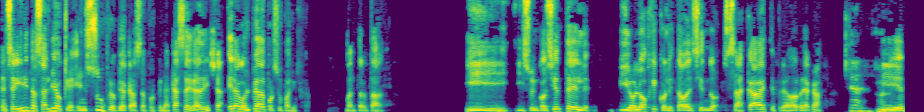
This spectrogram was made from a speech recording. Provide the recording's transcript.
enseguidita salió que en su propia casa, porque la casa era de ella, era golpeada por su pareja, maltratada. Y, y su inconsciente le- biológico le estaba diciendo, saca a este predador de acá. Y eh,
